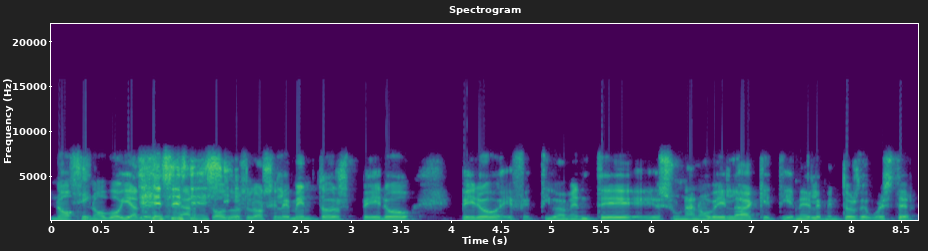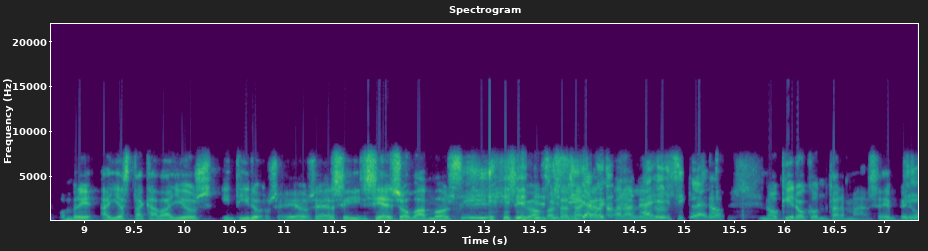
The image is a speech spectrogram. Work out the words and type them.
no, no voy a desvelar todos los elementos, pero pero efectivamente es una novela que tiene elementos de western. Hombre, hay hasta caballos y tiros, ¿eh? O sea, si, si a eso vamos, si vamos a sacar paralelos, claro. no quiero contar más, ¿eh? Pero,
